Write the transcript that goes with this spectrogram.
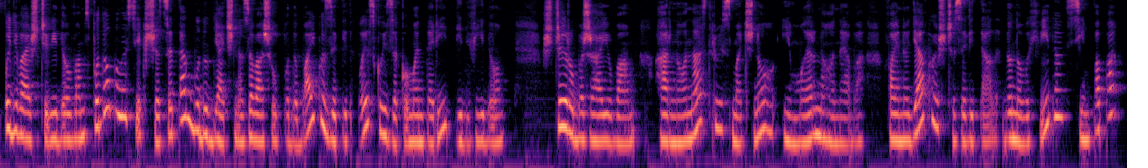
Сподіваюсь, що відео вам сподобалось. Якщо це так, буду вдячна за вашу вподобайку, за підписку і за коментарі під відео. Щиро бажаю вам гарного настрою, смачного і мирного неба. Файно дякую, що завітали. До нових відео. Всім па-па!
